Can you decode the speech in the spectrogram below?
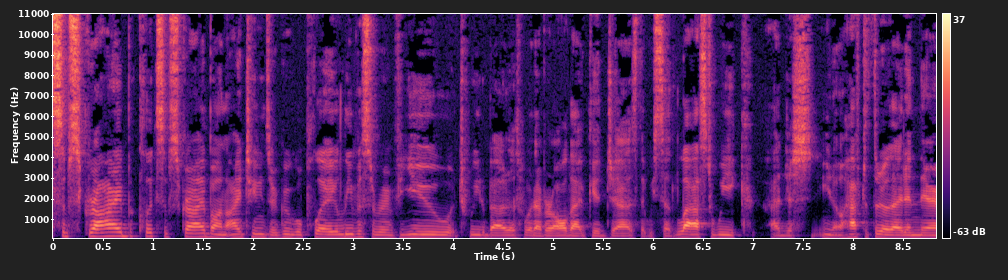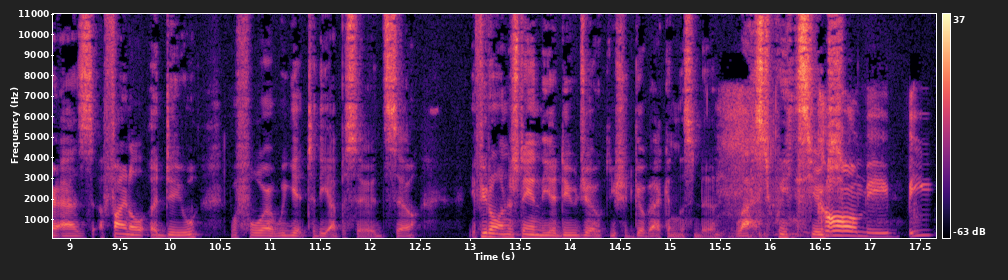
subscribe, click subscribe on iTunes or Google Play, leave us a review, tweet about us, whatever, all that good jazz that we said last week. I just, you know, have to throw that in there as a final adieu before we get to the episode. So, if you don't understand the adieu joke, you should go back and listen to last week's. Call me, beat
